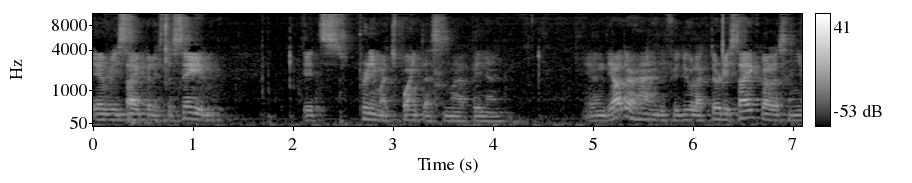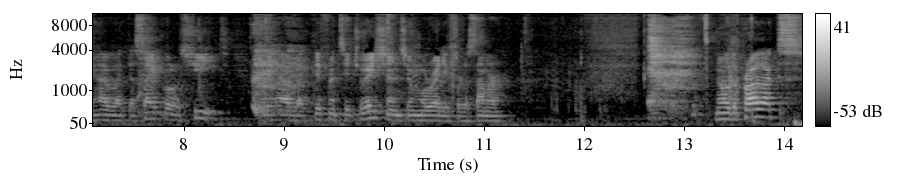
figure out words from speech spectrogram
every cycle is the same, it's pretty much pointless in my opinion. On the other hand, if you do like 30 cycles and you have like a cycle sheet you have like different situations, you're more ready for the summer. Know the products,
